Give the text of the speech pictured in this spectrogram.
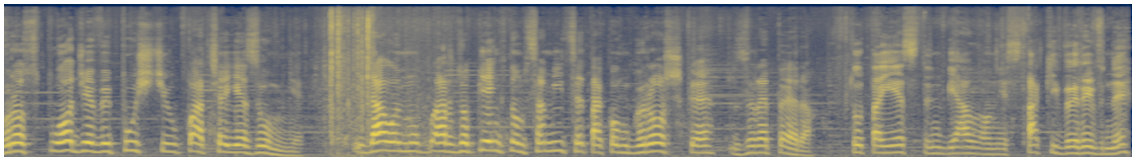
w rozpłodzie wypuścił patrzę Jezu mnie. I dałem mu bardzo piękną samicę, taką groszkę z repera. Tutaj jest ten biały, on jest taki wyrywny.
